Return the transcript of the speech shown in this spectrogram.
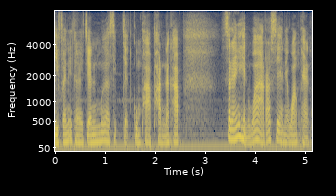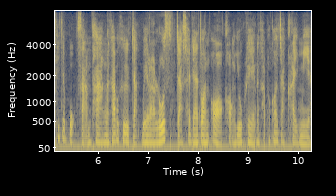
Defense Intelligence เมื่อ 17 กุมภาพันธ์นะครับ แสดงให้เห็นว่ารัสเซียเนี่ยวางแผนที่จะบุก 3 ทางนะครับก็คือจากเบลารุส จากชายแดนตะวันออกของยูเครนนะครับแล้วก็จากไครเมีย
